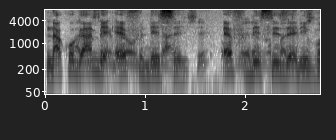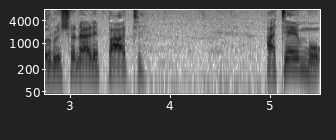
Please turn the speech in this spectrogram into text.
Nakugambye fdc fdc is a revolutionary party. Ate mu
